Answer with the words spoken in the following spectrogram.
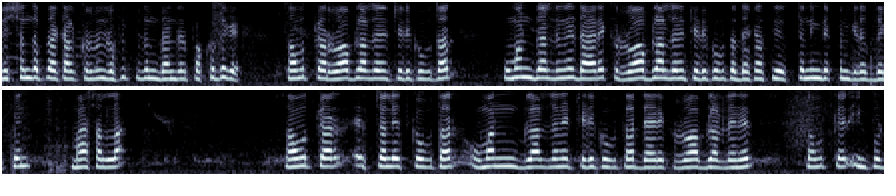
নিঃসন্দেহ প্রায় কালেক্ট করবেন রফিক পিজন ব্র্যান্ডের পক্ষ থেকে চমৎকার র ব্লাড লাইনের টেডি কবুতর। উমান ব্লাড লাইনের ডাইরেক্ট র ব্লাড লাইনের টেডি কবুতর দেখাচ্ছি। স্ট্যান্ডিং দেখবেন গ্রাফ দেখবেন। মাশাল্লাহ চমৎকার স্টাইলিশ কবুতর ওমান ব্লাড লাইনের টেডি কবুতর ডাইরেক্ট র ব্লাড লাইনের চমৎকার ইনপুট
